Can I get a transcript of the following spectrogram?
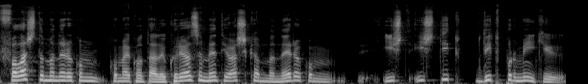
falaste da maneira como, como é contada. Curiosamente, eu acho que a maneira como. Isto, isto dito, dito por mim, que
